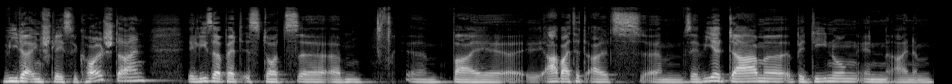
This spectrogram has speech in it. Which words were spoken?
wieder in Schleswig-Holstein. Elisabeth ist dort äh, ähm, ähm bei äh, arbeitet als ähm, Servierdame Bedienung in einem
